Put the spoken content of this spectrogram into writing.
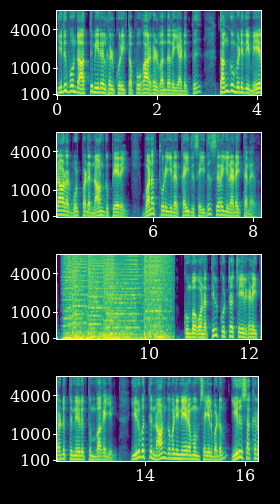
இதுபோன்ற அத்துமீறல்கள் குறித்த புகார்கள் வந்ததை அடுத்து தங்கும் விடுதி மேலாளர் உட்பட நான்கு பேரை வனத்துறையினர் கைது செய்து சிறையில் அடைத்தனர். கும்பகோணத்தில் குற்றச் செயல்களை தடுத்து நிறுத்தும் வகையில் இருபத்தி நான்கு மணி நேரமும் செயல்படும் இருசக்கர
